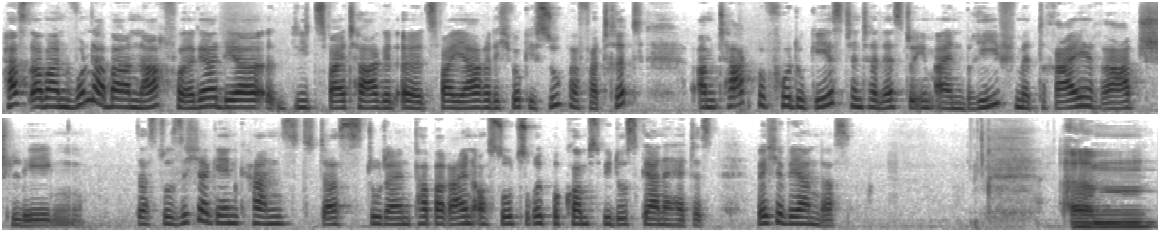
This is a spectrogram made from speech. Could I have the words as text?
Hast aber einen wunderbaren Nachfolger, der die zwei Tage, äh, zwei Jahre dich wirklich super vertritt. Am Tag bevor du gehst, hinterlässt du ihm einen Brief mit drei Ratschlägen, dass du sicher gehen kannst, dass du deinen Papareien auch so zurückbekommst, wie du es gerne hättest. Welche wären das? Ähm,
